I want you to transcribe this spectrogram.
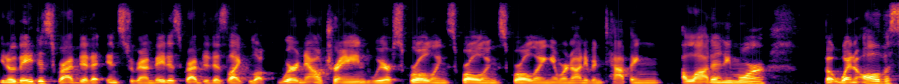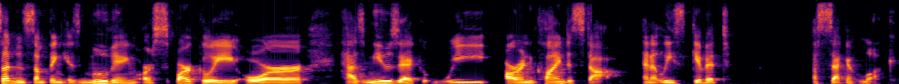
you know, they described it at Instagram. They described it as like, look, we're now trained, we're scrolling, scrolling, scrolling, and we're not even tapping a lot anymore. But when all of a sudden something is moving or sparkly or has music, we are inclined to stop and at least give it a second look.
